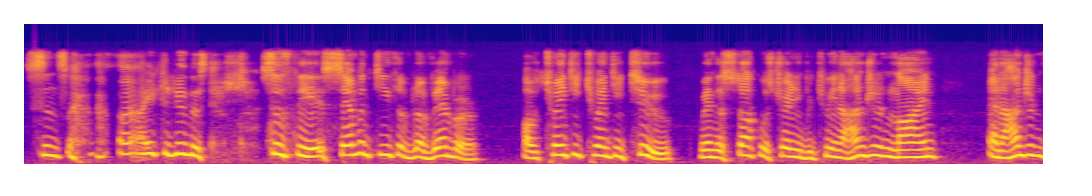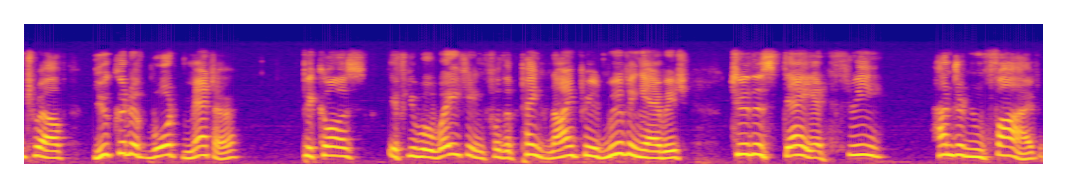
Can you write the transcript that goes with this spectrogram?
since, I hate to do this, since the 17th of November of 2022, when the stock was trading between 109 and 112, you could have bought Meta because if you were waiting for the pink nine period moving average to this day at 3 105,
